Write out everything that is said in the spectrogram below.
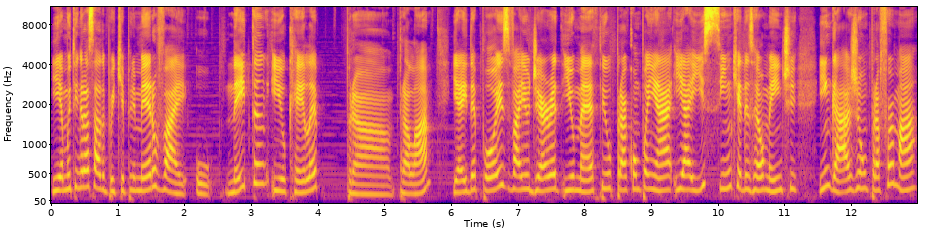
E é muito engraçado, porque primeiro vai o Nathan e o Caleb pra, pra lá. E aí depois vai o Jared e o Matthew para acompanhar. E aí sim que eles realmente engajam para formar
